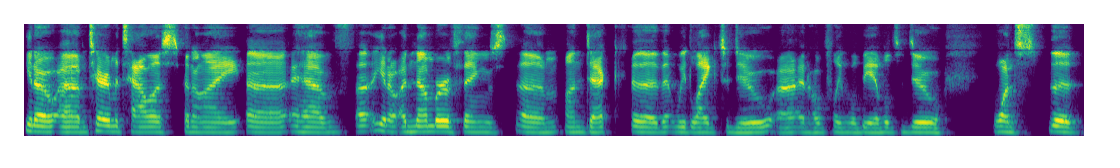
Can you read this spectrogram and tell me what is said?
you know, um, Terry Matalas and I uh, have uh, you know a number of things um, on deck uh, that we'd like to do, uh, and hopefully we'll be able to do once the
